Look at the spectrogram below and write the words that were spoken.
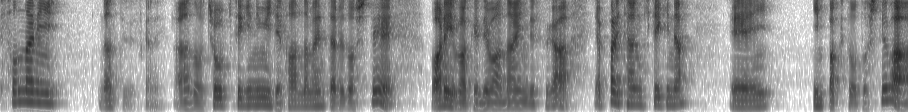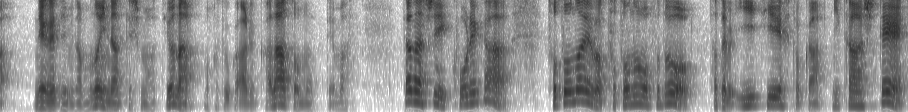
そんなに何て言うんですかね、あの、長期的に見てファンダメンタルとして悪いわけではないんですが、やっぱり短期的な、えー、インパクトとしてはネガティブなものになってしまうというようなことがあるかなと思っています。ただし、これが整えば整うほど、例えば ETF とかに関して、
